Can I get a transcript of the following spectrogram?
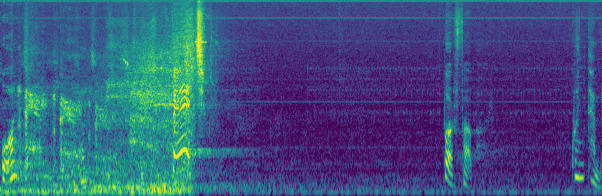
Walker. Por favor, cuéntame,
